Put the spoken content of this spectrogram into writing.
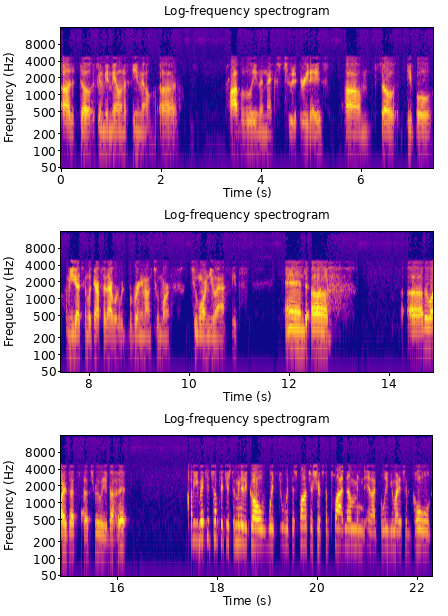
Uh, it's going to be a male and a female, uh, probably in the next two to three days. Um, so people, I mean, you guys can look out for that. We're, we're bringing on two more two more new athletes, and uh, uh, otherwise that's that's really about it. You mentioned something just a minute ago with with the sponsorships, the platinum, and, and I believe you might have said gold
